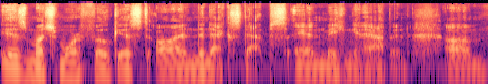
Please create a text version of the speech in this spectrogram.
is much more focused on the next steps and making it happen. Um,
